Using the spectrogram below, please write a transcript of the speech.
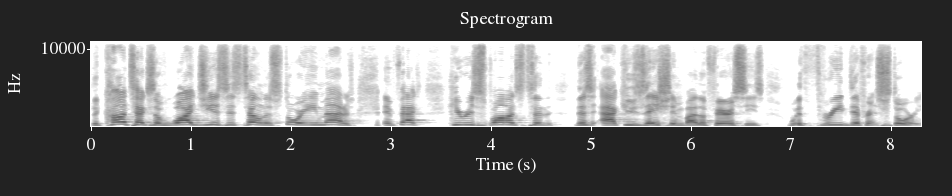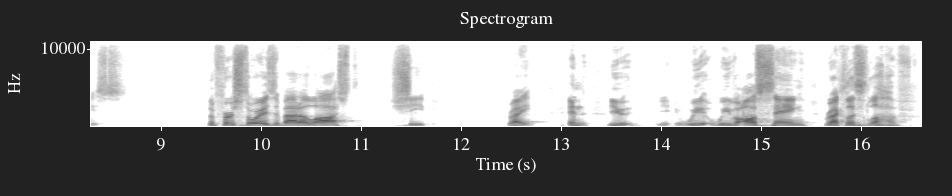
The context of why Jesus is telling the story, he matters. In fact, he responds to this accusation by the Pharisees with three different stories. The first story is about a lost sheep, right? And you we, we've all sang reckless love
